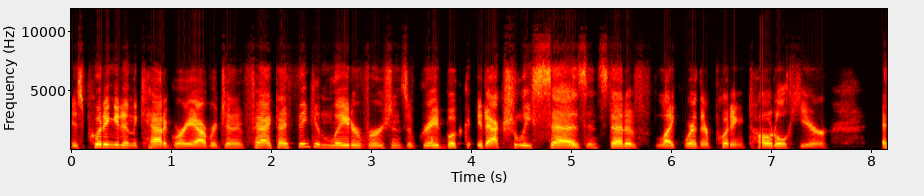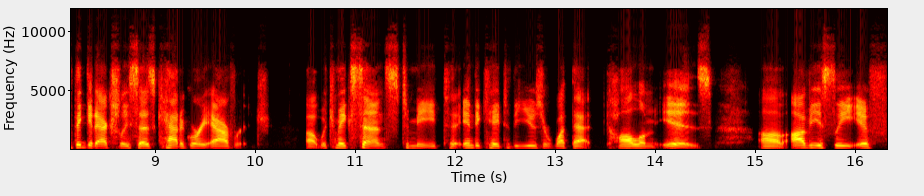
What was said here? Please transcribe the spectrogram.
is putting it in the category average. And in fact, I think in later versions of Gradebook, it actually says instead of like where they're putting total here, I think it actually says category average uh, which makes sense to me to indicate to the user what that column is. Uh, obviously, if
